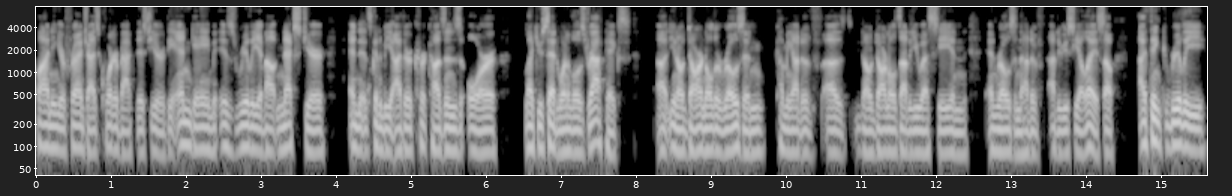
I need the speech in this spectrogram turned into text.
finding your franchise quarterback this year. The end game is really about next year, and it's going to be either Kirk Cousins or, like you said, one of those draft picks. Uh, you know, Darnold or Rosen coming out of, uh, you know, Darnold's out of USC and and Rosen out of out of UCLA. So I think really,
